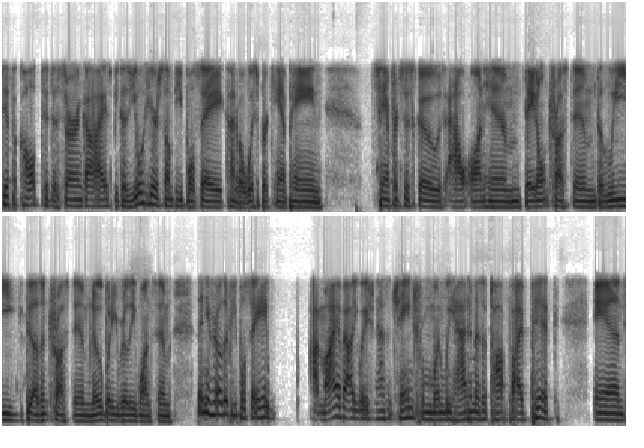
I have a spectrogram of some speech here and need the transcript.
difficult to discern guys because you'll hear some people say kind of a whisper campaign. San Francisco is out on him. They don't trust him. The league doesn't trust him. Nobody really wants him. Then you hear other people say, hey, uh, my evaluation hasn't changed from when we had him as a top five pick, and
